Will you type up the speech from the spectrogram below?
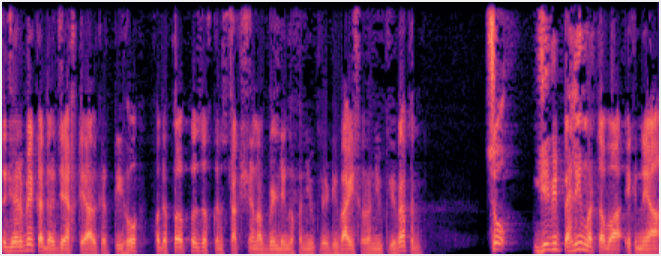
تجربے کا درجہ اختیار کرتی ہو for the purpose of construction or building of a device or nuclear weapon سو یہ بھی پہلی مرتبہ ایک نیا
